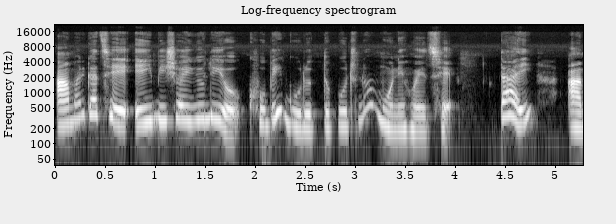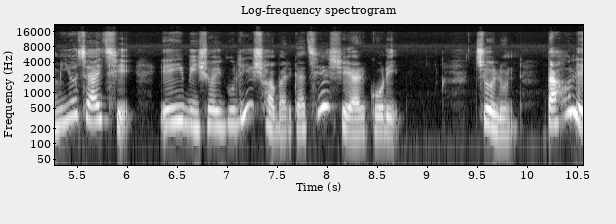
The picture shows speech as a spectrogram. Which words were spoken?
আমার কাছে এই বিষয়গুলিও খুবই গুরুত্বপূর্ণ মনে হয়েছে, তাই আমিও চাইছি এই বিষয়গুলি সবার কাছে শেয়ার করি। চলুন, তাহলে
